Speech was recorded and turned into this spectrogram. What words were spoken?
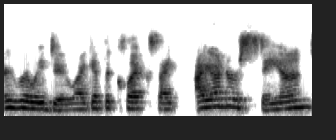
I really do. I get the clicks. I I understand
